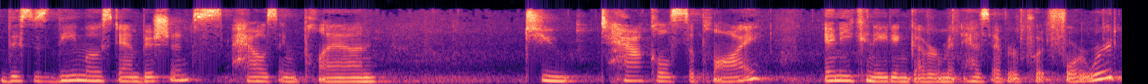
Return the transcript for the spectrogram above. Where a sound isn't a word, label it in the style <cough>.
this is the most ambitious housing plan to tackle supply any Canadian government has ever put forward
